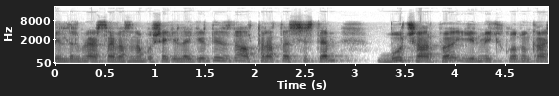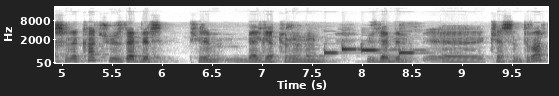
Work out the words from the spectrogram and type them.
bildirimler sayfasına bu şekilde girdiğinizde alt tarafta sistem bu çarpı 22 kodun karşılığı kaç? %1 prim belge türünün %1 e, kesinti var.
